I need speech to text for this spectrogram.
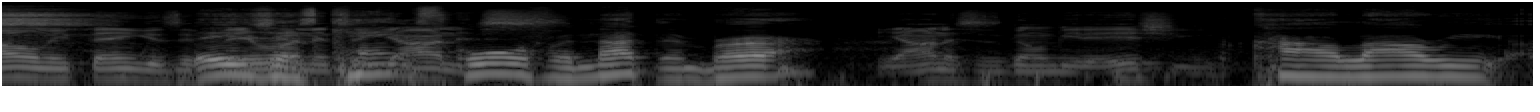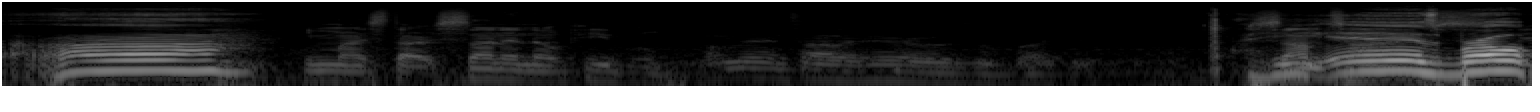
my only thing is if they they, run just into can't Giannis, score for nothing, bruh. Giannis is gonna be the issue. Kyle Lowry, uh, He might start sunning on people. My man Tyler Herro is a bucket. He Sometimes. is, bro.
